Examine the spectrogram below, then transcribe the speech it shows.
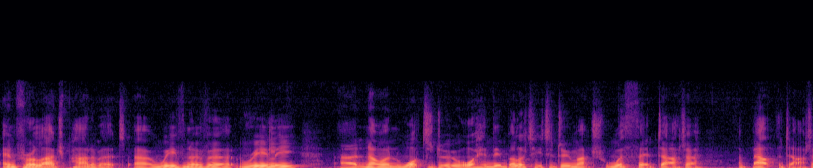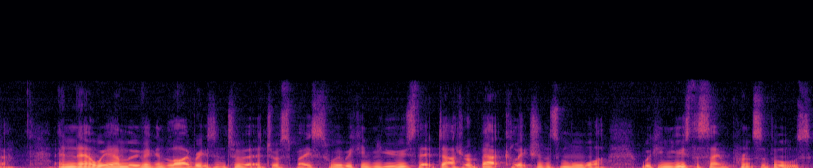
and for a large part of it, uh, we've never really uh, known what to do or had the ability to do much with that data about the data. And now we are moving in libraries into a, into a space where we can use that data about collections more. We can use the same principles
